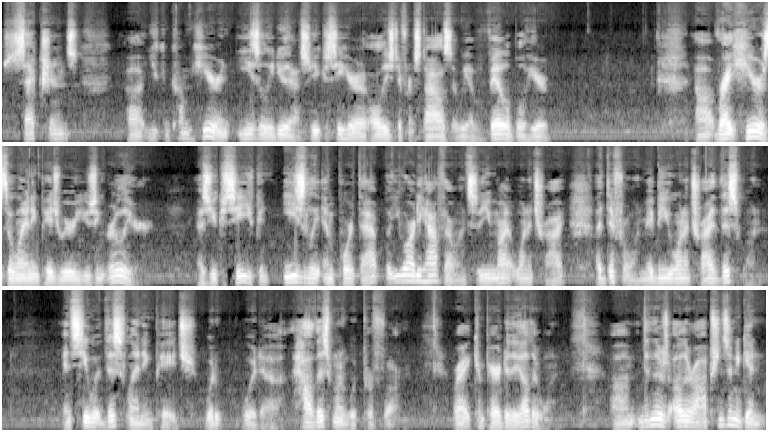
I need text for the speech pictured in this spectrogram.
sections, uh, you can come here and easily do that. So you can see here all these different styles that we have available here. Uh, right here is the landing page we were using earlier. As you can see, you can easily import that, but you already have that one. So you might want to try a different one. Maybe you want to try this one and see what this landing page would, would uh, how this one would perform, right, compared to the other one. Um, then there's other options. And again,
